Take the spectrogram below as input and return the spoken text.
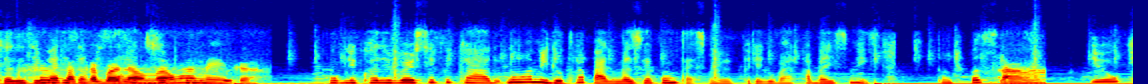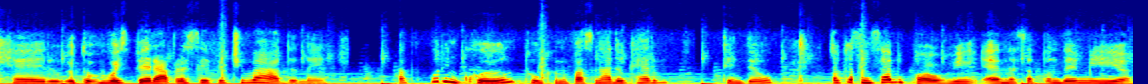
Quer dizer, Você não tá trabalhando, não, amiga? público é diversificado. Não, amiga, eu trabalho, mas o que acontece? Meu emprego vai acabar esse mês. Então, tipo assim, ah. né? eu quero. Eu tô, vou esperar para ser efetivada, né? Por enquanto, que eu não faço nada, eu quero. Entendeu? Só que assim, sabe qual ruim? É nessa pandemia.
